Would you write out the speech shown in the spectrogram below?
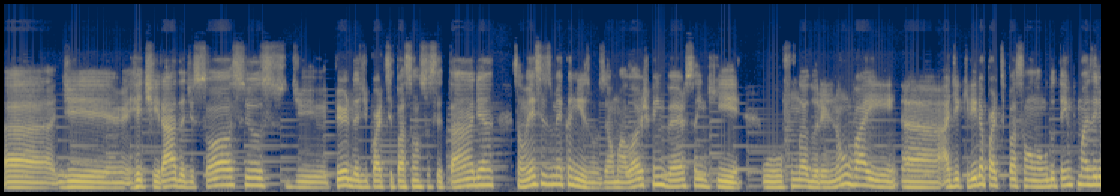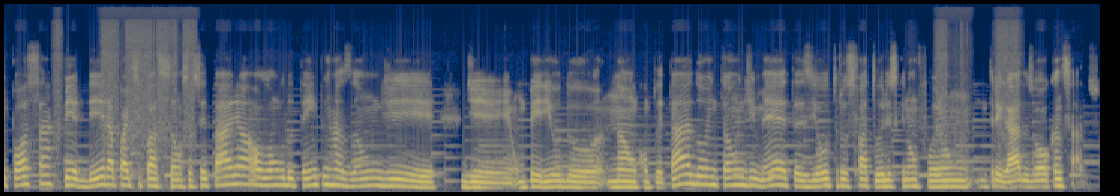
uh, de retirada de sócios, de perda de participação societária. São esses os mecanismos. É uma lógica inversa em que o fundador ele não vai uh, adquirir a participação ao longo do tempo, mas ele possa perder a participação societária ao longo do tempo em razão de de um período não completado ou então de metas e outros fatores que não foram entregados ou alcançados.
